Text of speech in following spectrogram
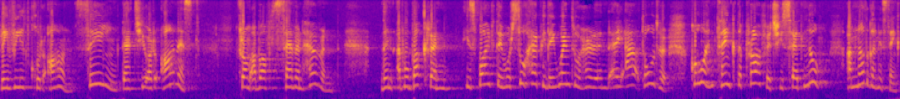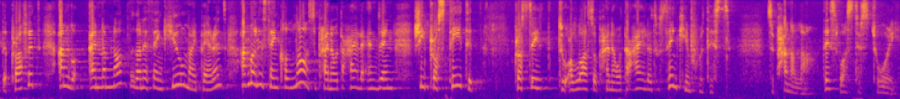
revealed Quran saying that you are honest from above seven heaven. Then Abu Bakr and his wife, they were so happy. They went to her and they uh, told her, "Go and thank the Prophet." She said, "No, I'm not going to thank the Prophet. I'm go- and I'm not going to thank you, my parents. I'm going to thank Allah Subhanahu wa Taala." And then she prostrated, prostrated to Allah Subhanahu wa Taala to thank Him for this. Subhanallah, this was the story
